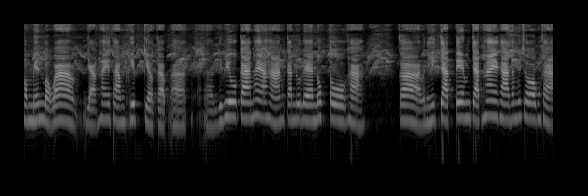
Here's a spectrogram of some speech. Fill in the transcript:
คอมเมนต์บอกว่าอยากให้ทำคลิปเกี่ยวกับรีวิวการให้อาหารการดูแลนกโตค่ะ ก็วันนี้จัดเต็มจัดให้ค่ะท่านผู้ชมค่ะ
